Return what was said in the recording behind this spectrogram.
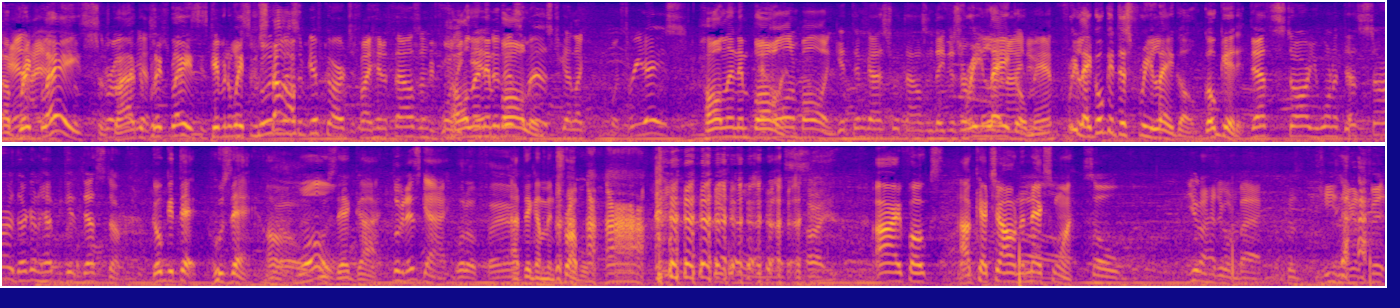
uh, Brick Blaze. Subscribe, to Brick Blaze. He's giving away some stuff. some gift cards if I hit a thousand before Hauling the end and of balling. this list. You got like what three days? Hauling and balling. Hauling and balling. Get them guys to a thousand. They deserve free Lego, man. Free Lego. Go get this free Lego. Go get it. Death Star. You want a Death Star? They're gonna help you get a Death Star. Go get that. Who's that? Oh, Whoa. who's that guy? Look at this guy. What a fan. I think I'm in trouble. All right. All right, folks. I'll catch y'all on the next one. So you don't have to go back because he's not gonna fit.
